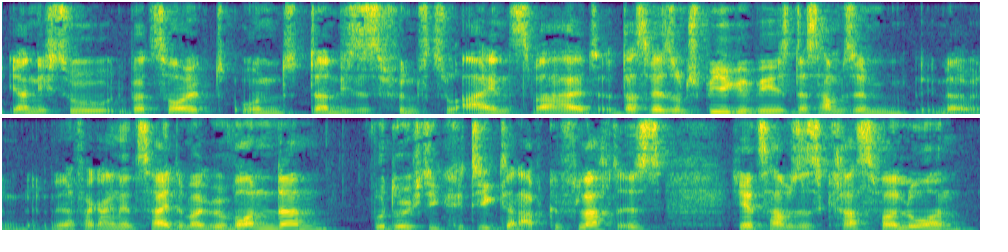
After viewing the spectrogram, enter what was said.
ja nicht so überzeugt und dann dieses 5 zu 1 war halt, das wäre so ein Spiel gewesen, das haben sie in der, in der vergangenen Zeit immer gewonnen dann, wodurch die Kritik dann abgeflacht ist. Jetzt haben sie es krass verloren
